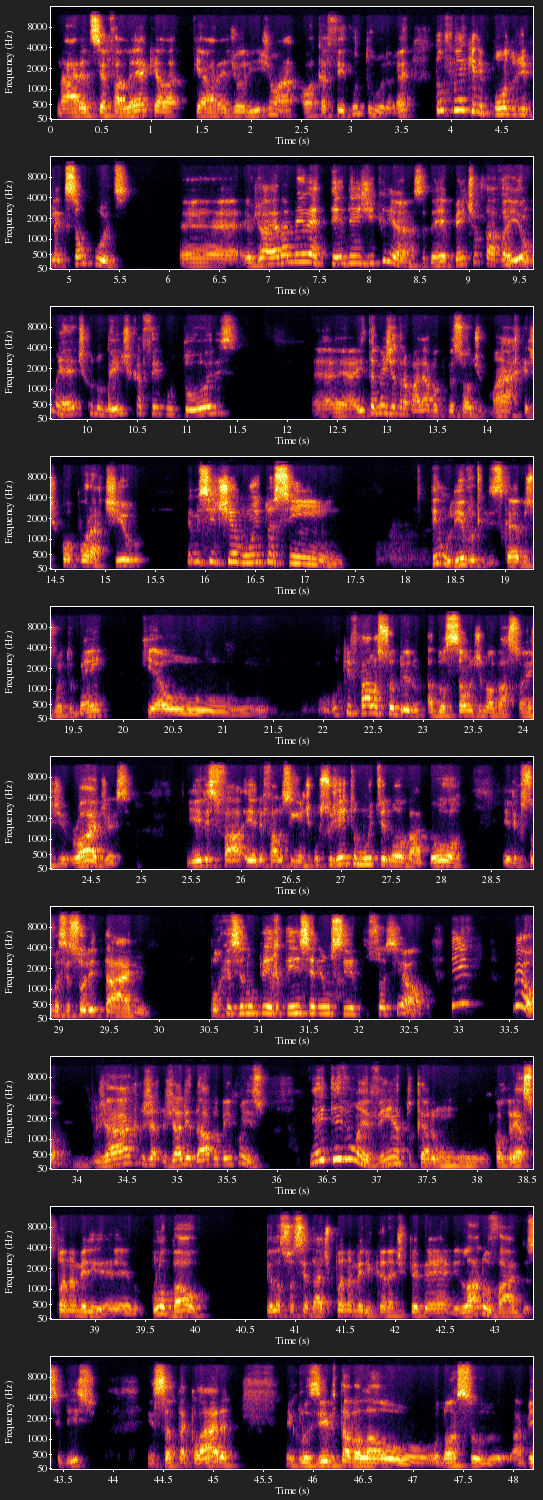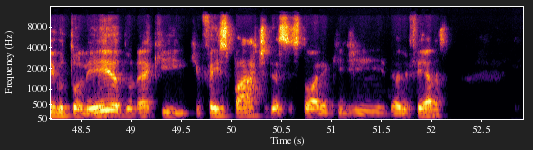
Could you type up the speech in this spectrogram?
na área de cefalé, que, ela, que é a área de origem, ou a, a cafeicultura. Né? Então foi aquele ponto de inflexão, putz, é, eu já era meio ET desde criança. De repente, eu estava eu, médico, no meio de cafeicultores, é, e também já trabalhava com o pessoal de marketing, corporativo. Eu me sentia muito assim. Tem um livro que descreve isso muito bem, que é o, o que fala sobre adoção de inovações de Rogers. E eles fala, ele fala o seguinte: o sujeito muito inovador ele costuma ser solitário, porque você não pertence a nenhum círculo social. E, meu, já, já, já lidava bem com isso. E aí teve um evento, cara, um, congresso é, global pela Sociedade Pan-Americana de PBL, lá no Vale do Silício, em Santa Clara. Inclusive, estava lá o, o, nosso amigo Toledo, né, que, que fez parte dessa história aqui de, da Unifenas.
